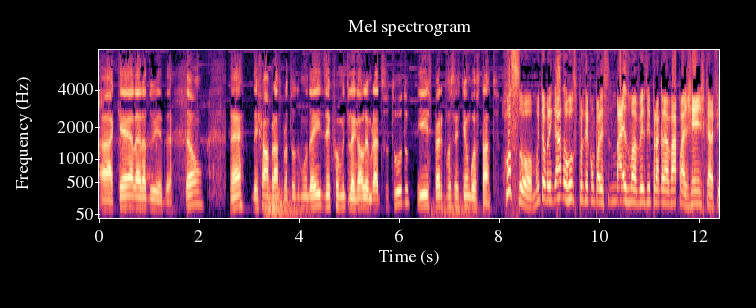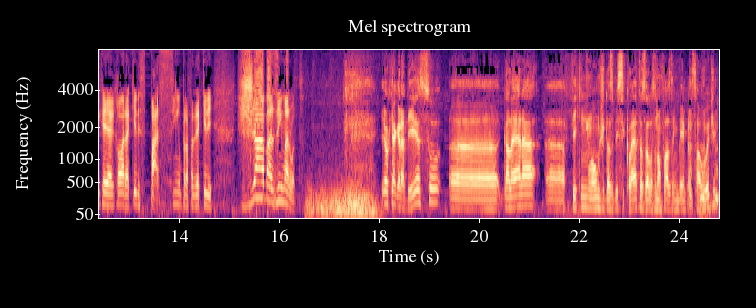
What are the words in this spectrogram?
Aquela era doída. Então, né? Deixar um abraço pra todo mundo aí, dizer que foi muito legal lembrar disso tudo e espero que vocês tenham gostado. Russo, muito obrigado, Russo, por ter comparecido mais uma vez aí pra gravar com a gente, cara. Fica aí agora aquele espacinho pra fazer aquele jabazinho maroto. Eu que agradeço. Ah, galera, ah, fiquem longe das bicicletas, elas não fazem bem pra saúde.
